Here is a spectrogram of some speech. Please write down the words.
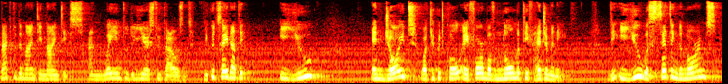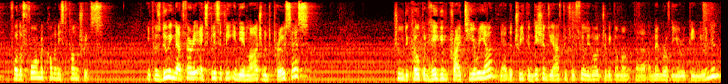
back to the 1990s and way into the years 2000, you could say that the EU enjoyed what you could call a form of normative hegemony. The EU was setting the norms for the former communist countries. It was doing that very explicitly in the enlargement process through the Copenhagen criteria, yeah, the three conditions you have to fulfill in order to become a, a member of the European Union.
